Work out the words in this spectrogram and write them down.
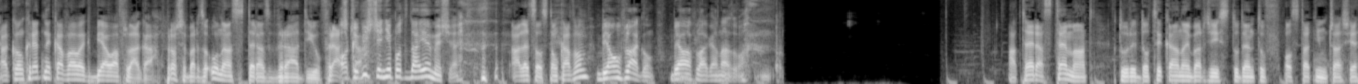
konkre- a konkretny kawałek Biała Flaga. Proszę bardzo, u nas teraz w radiu Fraszka. Oczywiście nie poddajemy się. Ale co, z tą kawą? Białą flagą. Biała flaga nazwa. A teraz temat, który dotyka najbardziej studentów w ostatnim czasie,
